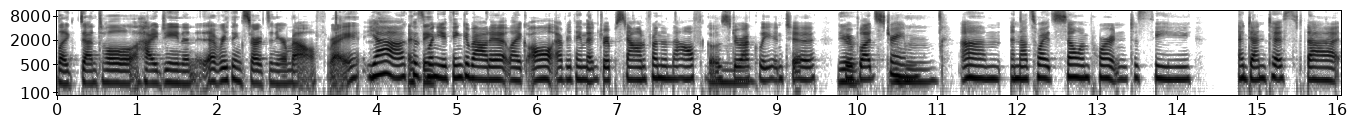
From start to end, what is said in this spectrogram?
like dental hygiene and everything starts in your mouth, right? yeah, because when you think about it, like all everything that drips down from the mouth goes Mhm. directly into your, Your- bloodstream. Mhm. Um, and that's why it's so important to see a dentist that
